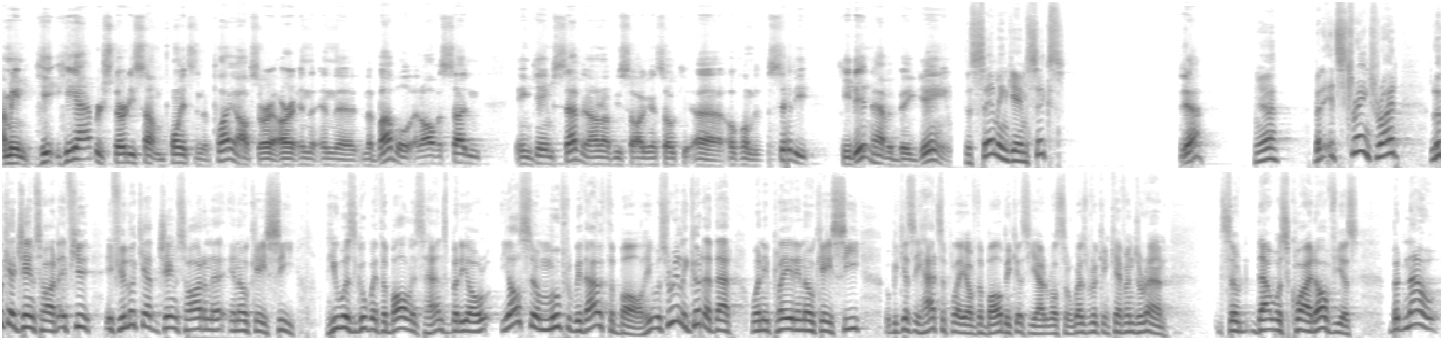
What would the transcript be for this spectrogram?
I mean, he, he averaged 30 something points in the playoffs or, or in, the, in, the, in the bubble. And all of a sudden, in game seven, I don't know if you saw against uh, Oklahoma City, he didn't have a big game. The same in game six. Yeah. Yeah. But it's strange, right? Look at James Harden. If you if you look at James Harden in OKC, he was good with the ball in his hands, but he, he also moved without the ball. He was really good at that when he played in OKC because he had to play off the ball because he had Russell Westbrook and Kevin Durant. So that was quite obvious. But now,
